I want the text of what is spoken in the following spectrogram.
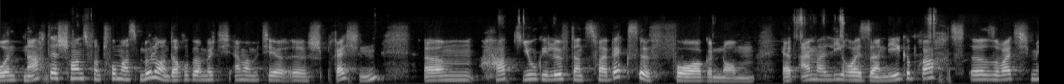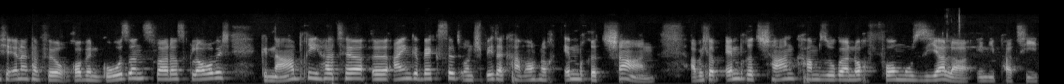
Und nach der Chance von Thomas Müller, und darüber möchte ich einmal mit dir äh, sprechen, ähm, hat Jogi Löw dann zwei Wechsel vorgenommen. Er hat einmal Leroy Sané gebracht, äh, soweit ich mich erinnern kann, für Robin Gosens war das, glaube ich. Gnabry hat er äh, eingewechselt und später kam auch noch Emre Can. Aber ich glaube, Emre Can kam sogar noch vor Musiala in die Partie.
